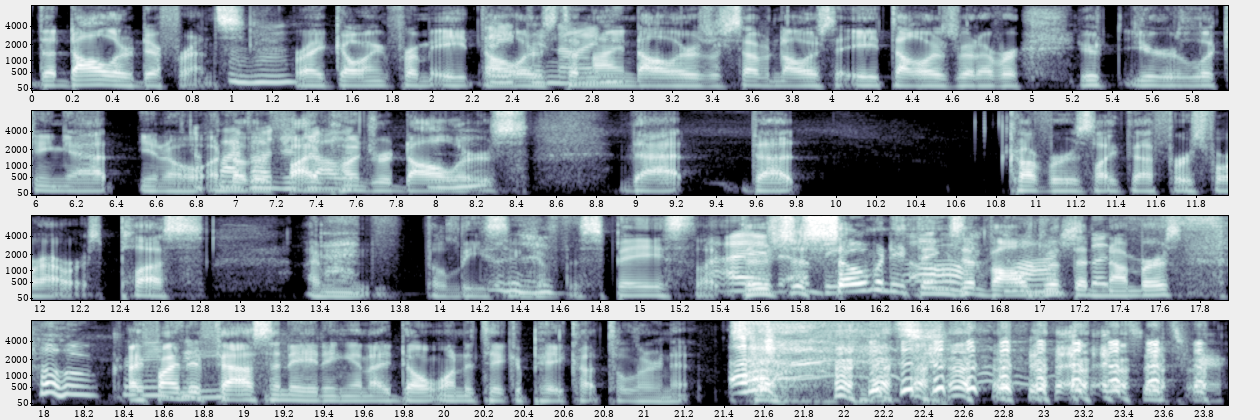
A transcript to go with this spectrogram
the dollar difference, Mhm. right? Going from eight dollars to nine. dollars or seven dollars to eight dollars, whatever. You're you're looking at you know another $500 five hundred dollars that that covers like that first four hours. Plus, I mean That's- the leasing of the space. Like I- there's uh, just the- so many things oh, involved with the that's numbers. So crazy. I find it fascinating, and I don't want to take a pay cut to learn it. So. that's, that's fair.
